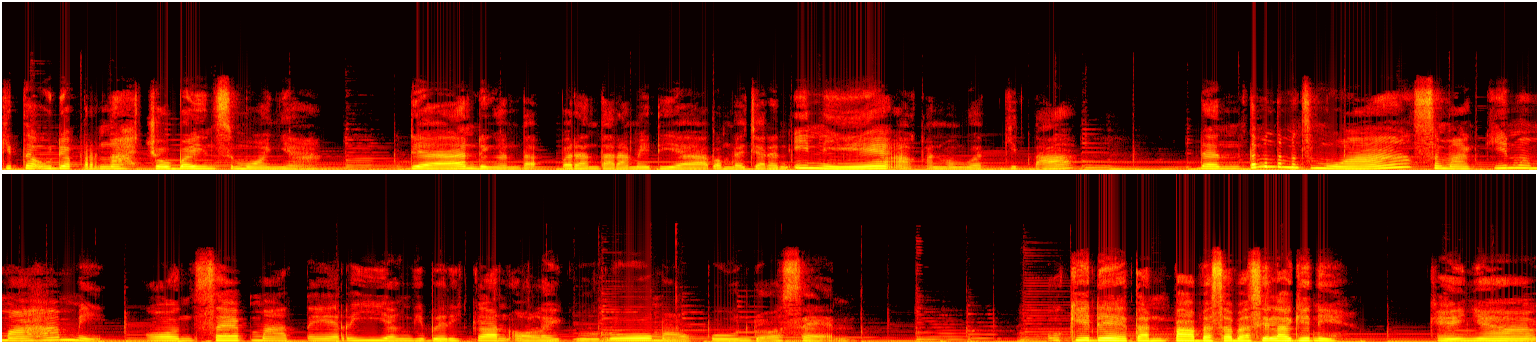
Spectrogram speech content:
kita udah pernah cobain semuanya. Dan dengan perantara media pembelajaran ini akan membuat kita dan teman-teman semua semakin memahami konsep materi yang diberikan oleh guru maupun dosen. Oke deh, tanpa basa-basi lagi nih. Kayaknya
